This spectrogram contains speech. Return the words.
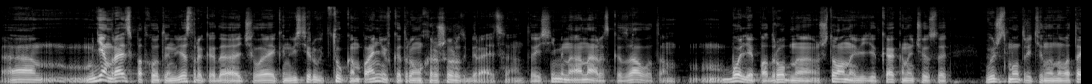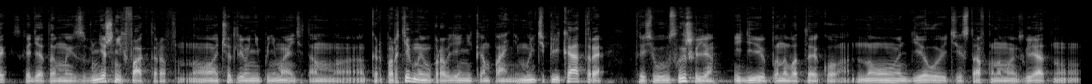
А, Мне нравится подход инвестора, когда человек инвестирует в ту компанию, в которой он хорошо разбирается. То есть именно она рассказала там более подробно, что она видит, как она чувствует. Вы же смотрите на Новотек, исходя там из внешних факторов, но отчетливо не понимаете, там э, корпоративное управление компанией, мультипликаторы. То есть вы услышали идею по Новотеку, но делаете ставку, на мой взгляд, ну,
